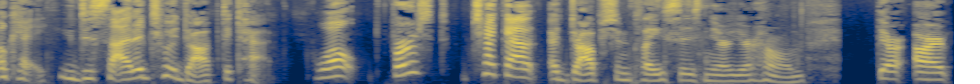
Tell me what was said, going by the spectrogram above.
Okay, you decided to adopt a cat. Well, first check out adoption places near your home. There are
